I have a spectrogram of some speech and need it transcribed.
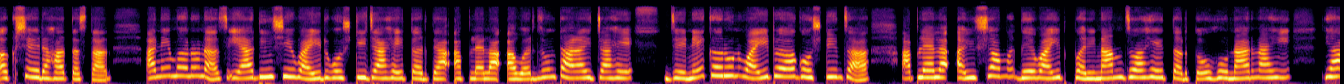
अक्षय राहत असतात. आणि म्हणूनच या दिवशी वाईट गोष्टी ज्या आहेत तर त्या आपल्याला आवर्जून टाळायच्या आहे. जेणेकरून वाईट गोष्टींचा आपल्याला आयुष्यामध्ये वाईट परिणाम जो आहे तर तो होणार नाही. या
